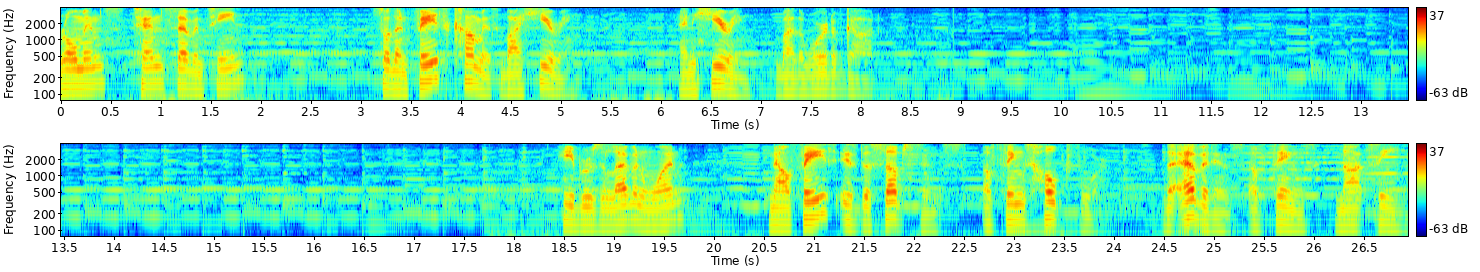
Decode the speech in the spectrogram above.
Romans 10:17 So then faith cometh by hearing and hearing by the word of God. Hebrews 11 1. Now faith is the substance of things hoped for, the evidence of things not seen.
